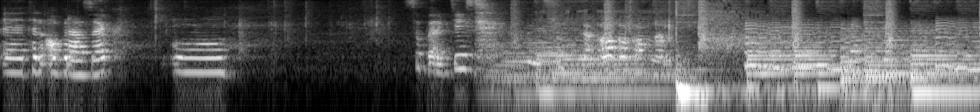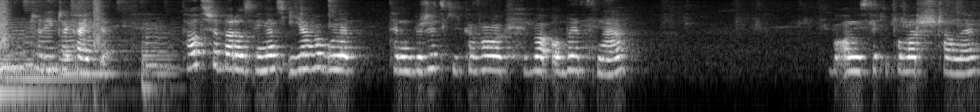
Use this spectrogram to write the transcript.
e, ten obrazek. Super, gdzie jest końcówka? O, o, o, mam. Czyli czekajcie. To trzeba rozwinąć i ja w ogóle ten brzydki kawałek chyba obetnę, bo on jest taki pomarszczony.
